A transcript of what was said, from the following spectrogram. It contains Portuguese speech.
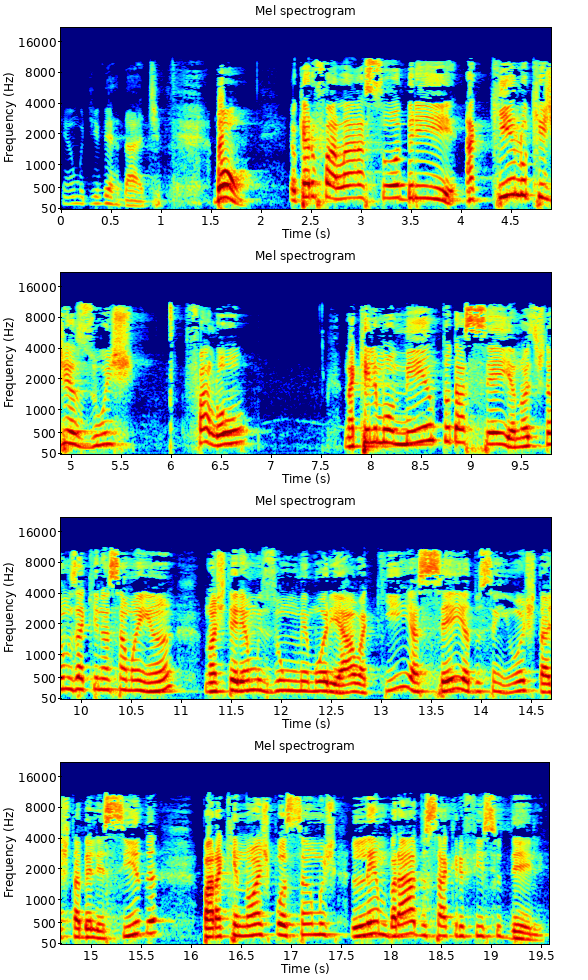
Te amo de verdade. Bom, eu quero falar sobre aquilo que Jesus falou naquele momento da ceia. Nós estamos aqui nessa manhã, nós teremos um memorial aqui, a ceia do Senhor está estabelecida para que nós possamos lembrar do sacrifício dele.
